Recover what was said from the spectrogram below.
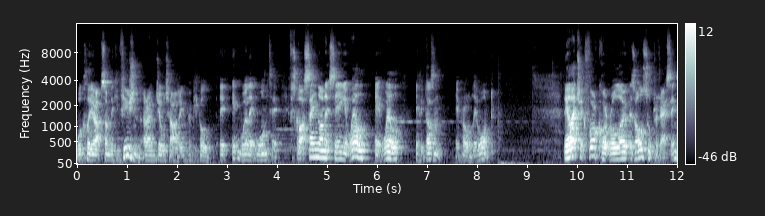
will clear up some of the confusion around dual charging where people, it, it will, it won't it. If it's got a sign on it saying it will, it will. If it doesn't, it probably won't. The electric forecourt rollout is also progressing,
